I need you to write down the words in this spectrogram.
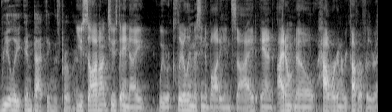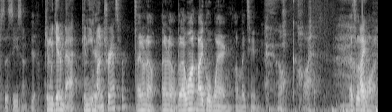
really impacting this program. You saw it on Tuesday night. We were clearly missing a body inside, and I don't know how we're going to recover for the rest of the season. Yeah. Can we get him back? Can he Yeah. untransfer? I don't know. I don't know, but I want Michael Wang on my team. Oh God. That's what I, want.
